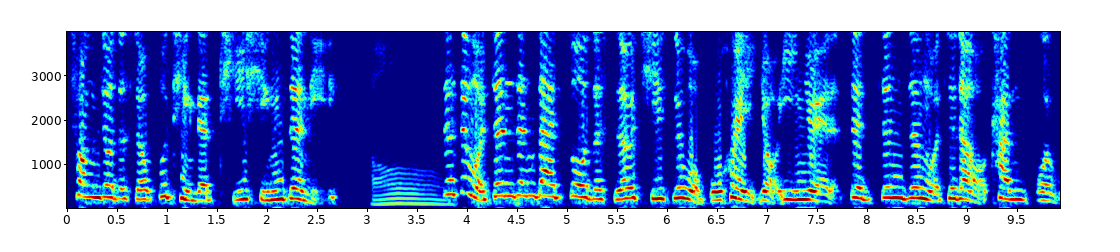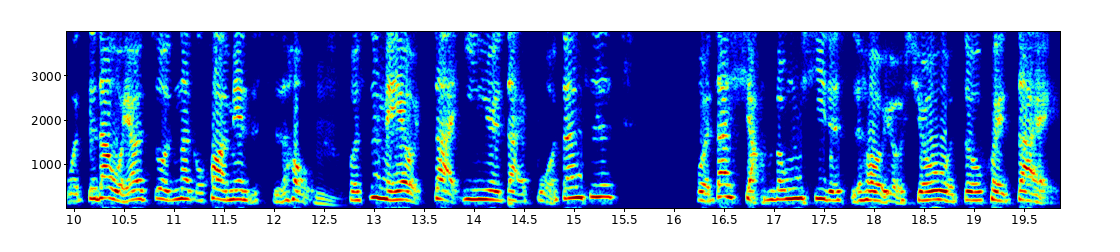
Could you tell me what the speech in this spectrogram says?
创作的时候不停的提醒着你。哦，就是我真正在做的时候，其实我不会有音乐的。这真正我知道，我看我我知道我要做那个画面的时候，嗯，我是没有在音乐在播。但是我在想东西的时候，有时候我就会在，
